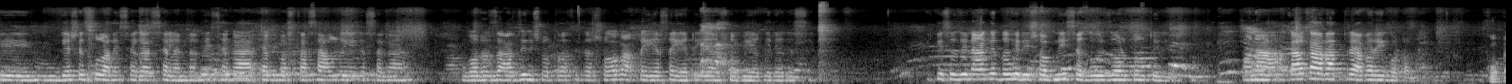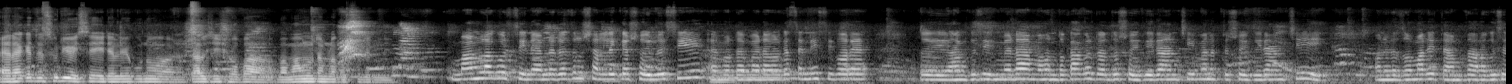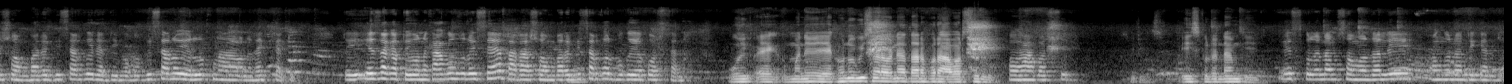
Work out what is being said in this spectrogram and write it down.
এই গ্যাসের চুলা নিচ্ছে গা, সিলিন্ডার নিচ্ছে গা, এক বস্তা চাল দিয়ে গেছে গা ঘরের যা জিনিসপত্র আছে তা সব আটাইয়া চাইয়া টাইয়া সব ইয়া করে গেছে। কিছুদিন আগে দহেরি সব নিচ্ছে গা, ওই জল টল তুলি মানে কালকা রাত্রে আবার এই ঘটনা। এর আগে যে চুরি হয়েছে এটা লিয়ে কোনো সালিশি সভা বা মামলা টামলা করছিলেন? মামলা করছি না আমরা রেজলিউশন লিখে সই লইছি এরপর ম্যাডামের কাছে নিছি পরে তো আমি বলছি ম্যাডাম এখন তো কাগজটা তো সই করে আনছি মানে তো সই করে আনছি অনেকটা জমা দিতে আমি তারা গেছে সোমবারে বিচার করে দিব। বিচার হয়ে লোক না অনেক রেখে তো এই জায়গাতে অনেক কাগজ রয়েছে তারা সোমবারে বিচার করব গিয়ে করছে না। ওই মানে এখনও বিচার হয় না তারপরে আবার চুরি ও আবার শুরু। চুরি এই স্কুলের নাম কি? এই স্কুলের নাম সমদালি অঙ্গনাদি কেন্দ্র।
